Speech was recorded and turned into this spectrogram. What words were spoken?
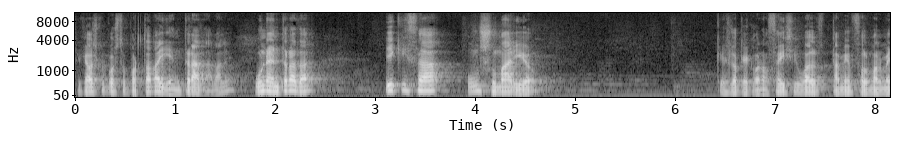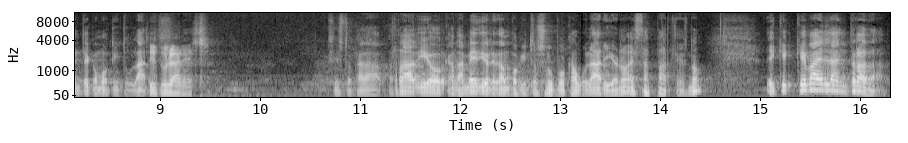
fijaos que he puesto portada y entrada, ¿vale? Una entrada y quizá un sumario, que es lo que conocéis igual también formalmente como titulares. Titulares. Insisto, cada radio, cada medio le da un poquito su vocabulario, ¿no? A estas partes, ¿no? Eh, ¿Qué, qué va en la entrada?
